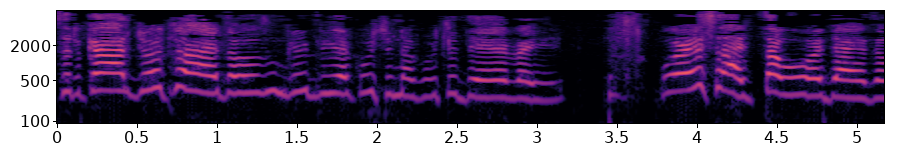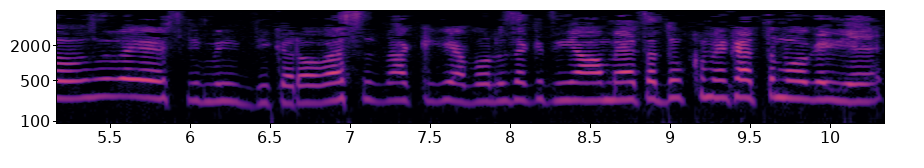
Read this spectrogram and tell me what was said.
सरकार जो चाहे तो उसके लिए कुछ न कुछ दे भाई। कोई सहायता हो जाए तो उसकी मृद्धि करो, बस। बाकी क्या बोल सकती हूँ? मैं तो दुख में खत्म हो गई है।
